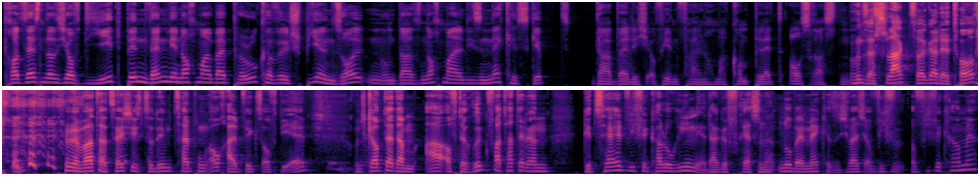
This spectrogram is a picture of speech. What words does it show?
trotz dessen, dass ich auf Diät bin, wenn wir nochmal bei Perukaville spielen sollten und da es nochmal diesen Meckes gibt, da werde ich auf jeden Fall nochmal komplett ausrasten. Unser Schlagzeuger, der Thorsten, der war tatsächlich zu dem Zeitpunkt auch halbwegs auf Diät. Und ich glaube, der hat am, auf der Rückfahrt hat er dann gezählt, wie viel Kalorien er da gefressen hat, nur bei Meckes. Ich weiß nicht, auf wie viel, auf wie viel kam er?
